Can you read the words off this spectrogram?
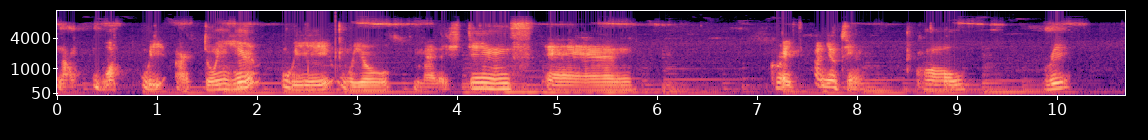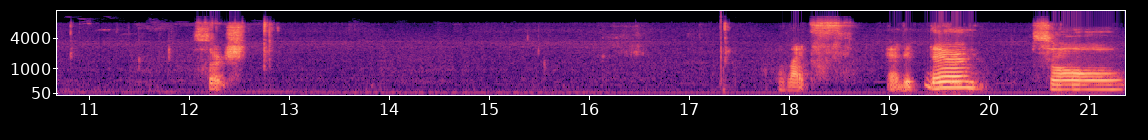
Now, what we are doing here, we will manage teams and create a new team called research. Let's edit there. So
